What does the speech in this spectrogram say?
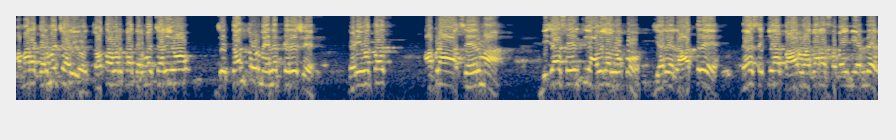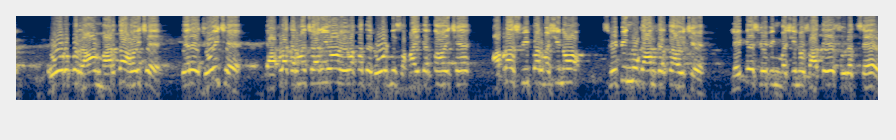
અમારા કર્મચારીઓ, ચોથા વર્ગના કર્મચારીઓ જે તનતોડ મહેનત કરે છે, ઘણી વખત આપણા શહેરમાં, બીજા શહેરથી આવેલા લોકો જ્યારે રાત્રે દસ અગિયાર બાર વાગ્યાના સમયની અંદર રોડ ઉપર રાઉન્ડ મારતા હોય છે, ત્યારે જોઈ છે કે આપણા કર્મચારીઓ એ વખતે રોડની સફાઈ કરતા હોય છે, આપણા સ્વીપર મશીનો સ્વીપિંગનું કામ કરતા હોય છે. લેટેસ્ટ સ્વીપિંગ મશીનો સાથે સુરત શહેર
